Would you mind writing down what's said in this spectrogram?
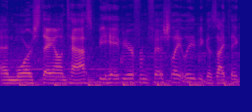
and more stay on task behavior from Phish lately, because I think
